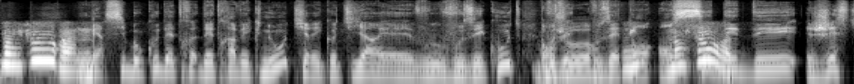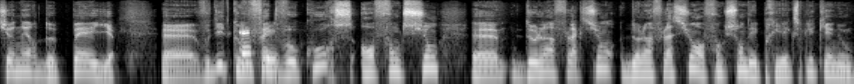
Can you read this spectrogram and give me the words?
bonjour. Merci beaucoup d'être d'être avec nous. Thierry Cotillard et vous, vous écoute. Vous Bonjour. êtes, vous êtes Oui, en. CDD, gestionnaire de paye. Euh, vous dites que vous faites fait. vos courses en fonction euh, de l'inflation, de l'inflation en fonction des prix. Expliquez-nous.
